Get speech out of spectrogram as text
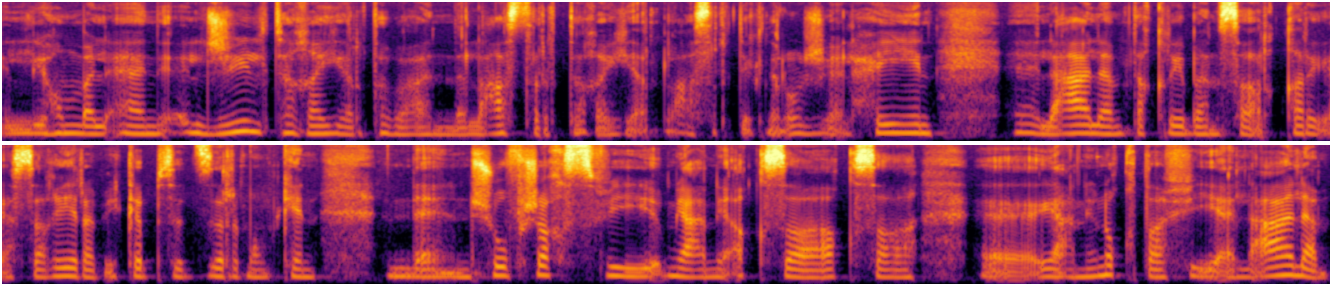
اللي هم الآن. الجيل تغير طبعا العصر تغير العصر التكنولوجيا الحين آه، العالم تقريبا صار قرية صغيرة بكبسة زر ممكن نشوف شخص في يعني أقصى أقصى آه، يعني نقطة في العالم.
